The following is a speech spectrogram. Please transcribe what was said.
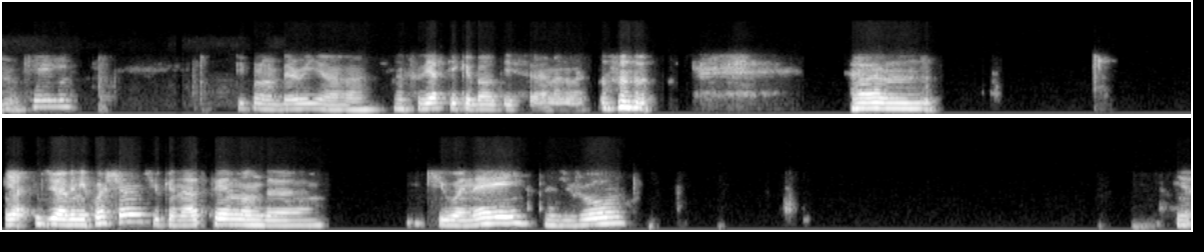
Okay. People are very uh, enthusiastic about this uh, Manuel. um, yeah, do you have any questions? You can ask them on the Q&A as usual. Yeah.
